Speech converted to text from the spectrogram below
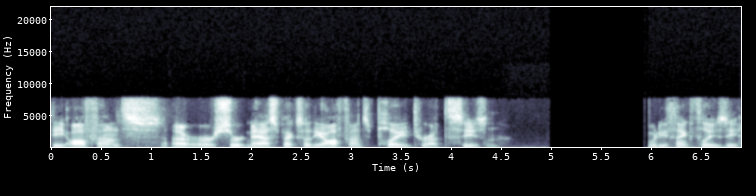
the offense uh, or certain aspects of the offense played throughout the season? What do you think, Fleezy?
